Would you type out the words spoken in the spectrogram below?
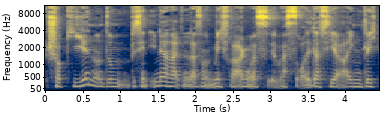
schockieren und so ein bisschen innehalten lassen und mich fragen, was, was soll das hier eigentlich?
